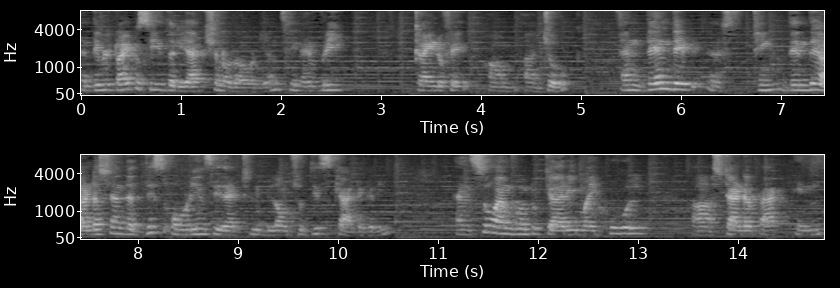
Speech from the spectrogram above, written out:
and they will try to see the reaction of the audience in every kind of a, um, a joke, and then they uh, think, then they understand that this audience is actually belongs to this category, and so I'm going to carry my whole uh, stand-up act in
